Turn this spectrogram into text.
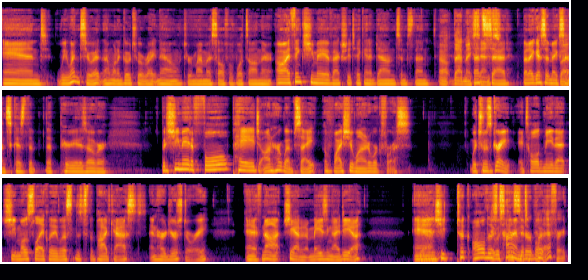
And we went to it, and I want to go to it right now to remind myself of what's on there. Oh, I think she may have actually taken it down since then. oh, that makes That's sense. That's sad, but I guess it makes But- sense because the, the period is over. But she made a full page on her website of why she wanted to work for us, which was great. It told me that she most likely listens to the podcast and heard your story. And if not, she had an amazing idea. And Yeah. she took all this It was time considerable put, effort.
